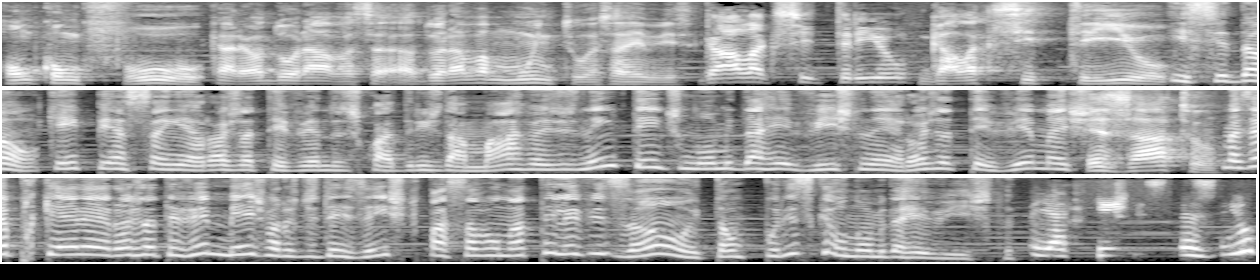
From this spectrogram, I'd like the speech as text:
Hong Kong Fu. Cara, eu adorava, essa, adorava muito essa revista. Galaxy Trio. Galaxy Trio. E Sidão, quem pensa em heróis da TV nos quadrinhos da Marvel, às vezes nem entende o nome da revista, né? Heróis da TV, mas. Exato. Mas é porque era heróis da TV mesmo, era de desenhos que passavam na televisão. Então, por isso que é o nome da revista. E aquele desenho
